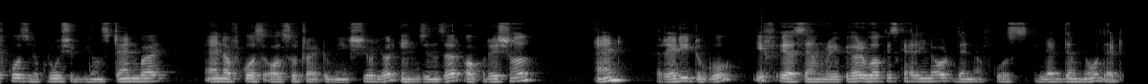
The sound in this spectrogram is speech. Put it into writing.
of course your crew should be on standby. And of course also try to make sure your engines are operational and ready to go if some repair work is carried out then of course let them know that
